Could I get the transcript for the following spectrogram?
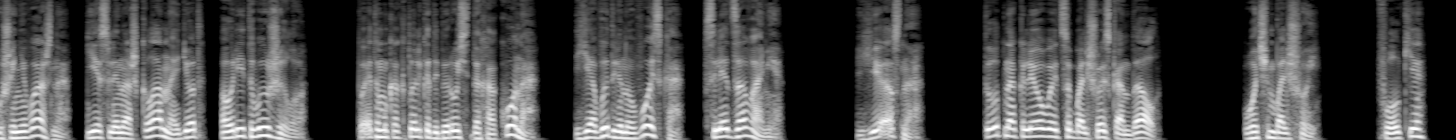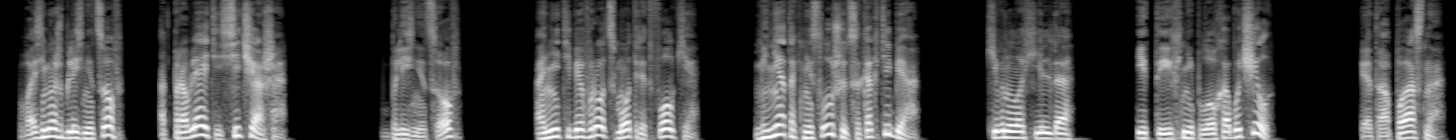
«Уже не важно, если наш клан найдет ауритовую жилу. Поэтому как только доберусь до Хакона, я выдвину войско вслед за вами». «Ясно. Тут наклевывается большой скандал». «Очень большой. Фолки, возьмешь близнецов, отправляйтесь сейчас же». «Близнецов?» «Они тебе в рот смотрят, Фолки. Меня так не слушаются, как тебя», — кивнула Хильда. «И ты их неплохо обучил». «Это опасно»,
